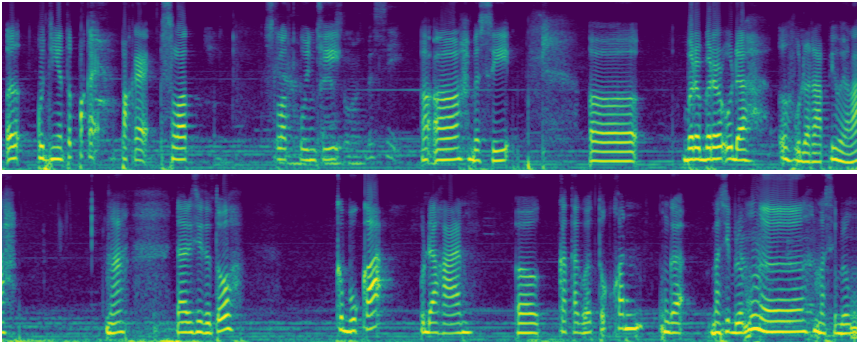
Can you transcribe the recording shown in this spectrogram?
Eh, kuncinya tuh pakai pakai slot slot kunci. besi. Heeh, besi. Eh bener-bener udah uh udah rapi weh nah dari situ tuh kebuka udah kan. Eh, kata gue tuh kan nggak masih belum ngeh masih belum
